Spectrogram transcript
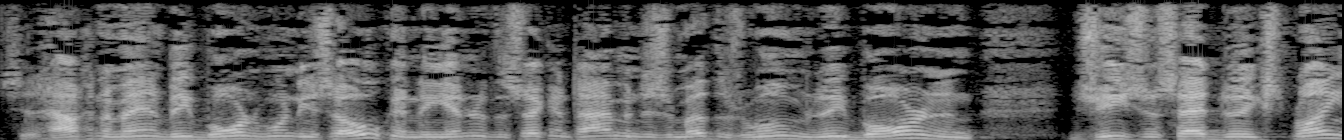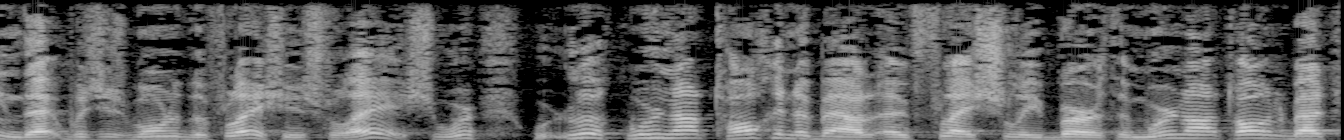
He said how can a man be born when he's old? Can he enter the second time in his mother's womb and be born? And Jesus had to explain that which is born of the flesh is flesh. We're, we're, look, we're not talking about a fleshly birth and we're not talking about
